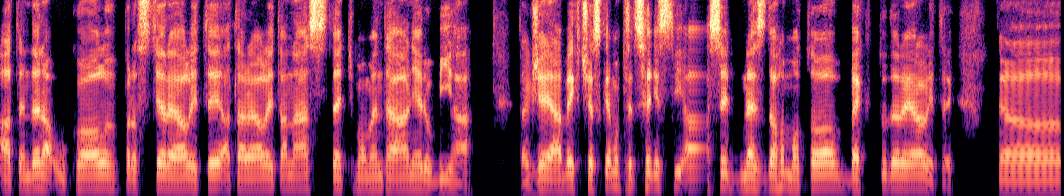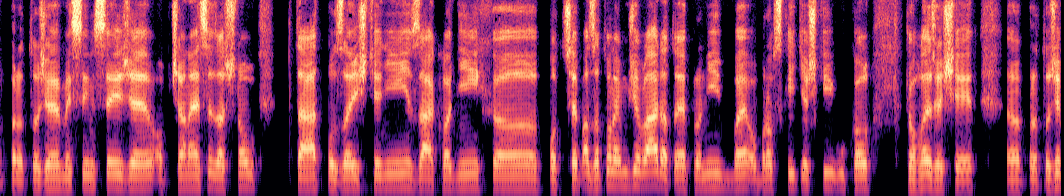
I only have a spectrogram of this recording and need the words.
a ten jde na úkol prostě reality a ta realita nás teď momentálně dobíhá. Takže já bych českému předsednictví asi dnes dal moto back to the reality. Uh, protože myslím si, že občané se začnou ptát po zajištění základních uh, potřeb a za to nemůže vláda. To je pro ní bude obrovský těžký úkol tohle řešit, uh, protože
